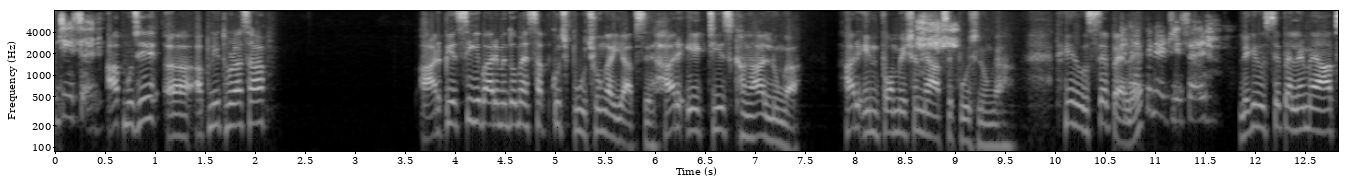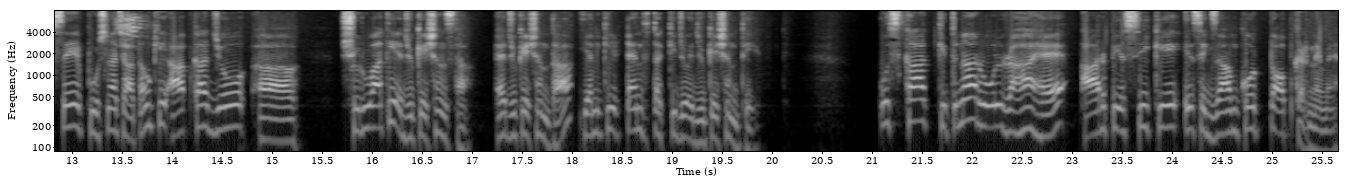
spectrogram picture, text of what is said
जी सर। आप मुझे आ, अपनी थोड़ा सा आरपीएससी के बारे में तो मैं सब कुछ पूछूँगा ही आपसे। हर एक चीज़ खंगाल लूँगा। हर इंफॉर्मेशन मैं आपसे पूछ लूँगा। लेकिन उससे पहले लेकिन उससे पहले मैं आपसे पूछना चाहता हूँ कि आपका जो शुरुआती एजुकेशन था एजुकेशन था यानी कि टेंथ तक की जो एजुकेशन थी। उसका कितना रोल रहा है आरपीएससी के इस एग्ज़ाम को टॉप करने में?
